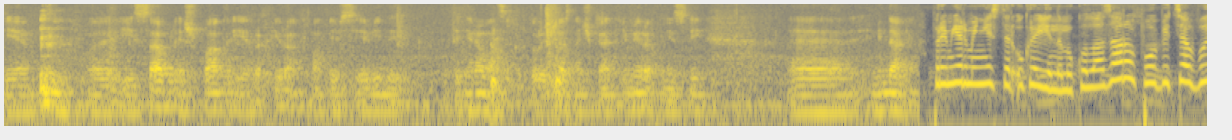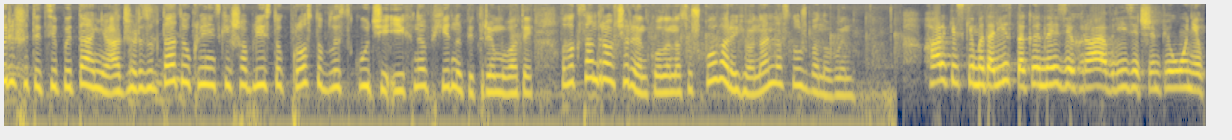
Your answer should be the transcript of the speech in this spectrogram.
где э, и сабля, и шпага, и рапира могли все виды тренироваться, которые сейчас на чемпионате мира принесли э, медали. Прем'єр-міністр України Микола Азаров пообіцяв вирішити ці питання, адже результати українських шаблісток просто блискучі і їх необхідно підтримувати. Олександра Овчаренко, Олена Сушкова, регіональна служба новин. Харківський металіст таки не зіграє в лізі чемпіонів.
